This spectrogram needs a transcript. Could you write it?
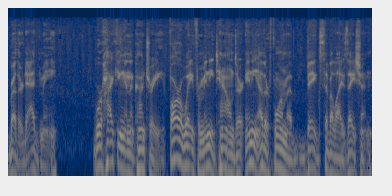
brother dad and me, were hiking in the country, far away from any towns or any other form of big civilization.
